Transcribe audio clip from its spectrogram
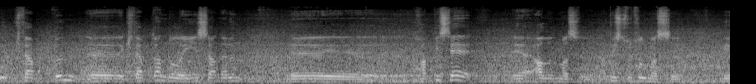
bu kitabın e, kitaptan dolayı insanların e, hapise e, alınması, hapis tutulması, e,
